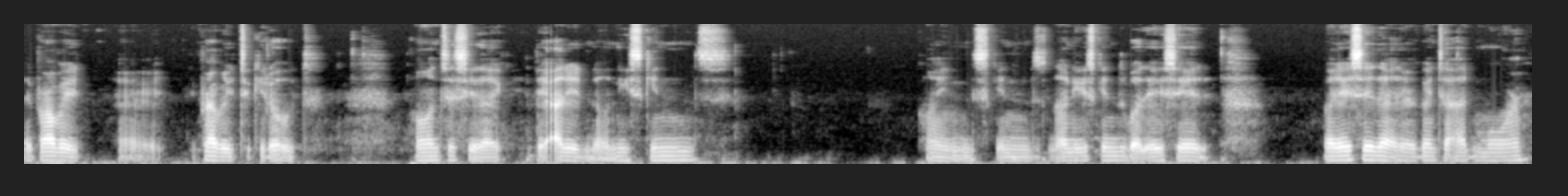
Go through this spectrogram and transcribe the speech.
They probably uh, they probably took it out. I want to see like they added no new skins, coin skins, no new skins, but they said, but they said that they're going to add more.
